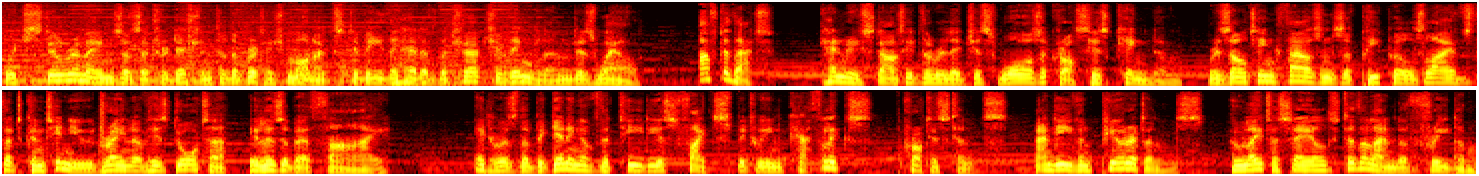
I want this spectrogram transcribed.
which still remains as a tradition to the British monarchs to be the head of the Church of England as well. After that, Henry started the religious wars across his kingdom, resulting thousands of people's lives that continued reign of his daughter, Elizabeth I. It was the beginning of the tedious fights between Catholics, Protestants, and even Puritans who later sailed to the land of freedom,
